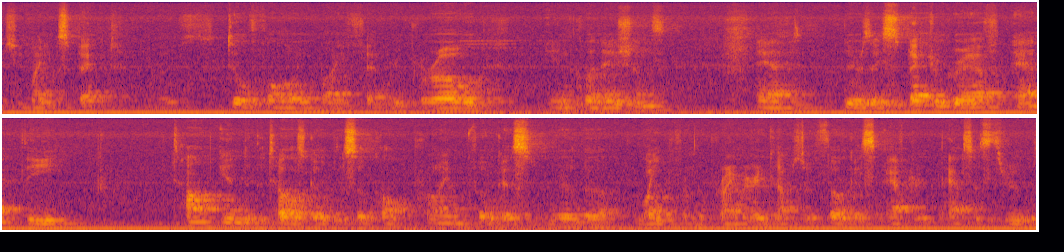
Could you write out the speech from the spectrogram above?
as you might expect. I was still following my Fabry-Perot inclinations. And there's a spectrograph at the top end of the telescope, the so-called prime focus, where the light from the primary comes to focus after it passes through the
